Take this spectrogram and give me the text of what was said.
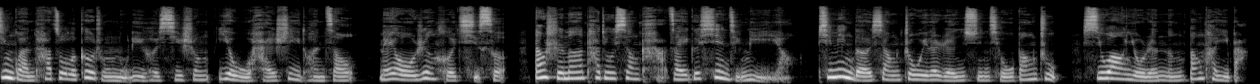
尽管他做了各种努力和牺牲，业务还是一团糟，没有任何起色。当时呢，他就像卡在一个陷阱里一样，拼命地向周围的人寻求帮助，希望有人能帮他一把。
